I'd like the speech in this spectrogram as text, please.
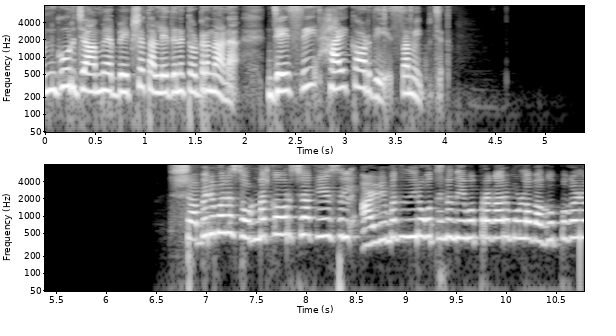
മുൻകൂർ ജാമ്യാപേക്ഷ തള്ളിയതിനെ തുടർന്നാണ് ജയശ്രീ ഹൈക്കോടതിയെ സമീപിച്ചത്. ശബരിമല സ്വർണക്കവർച്ചാ കേസിൽ അഴിമതി നിരോധന നിയമപ്രകാരമുള്ള വകുപ്പുകൾ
